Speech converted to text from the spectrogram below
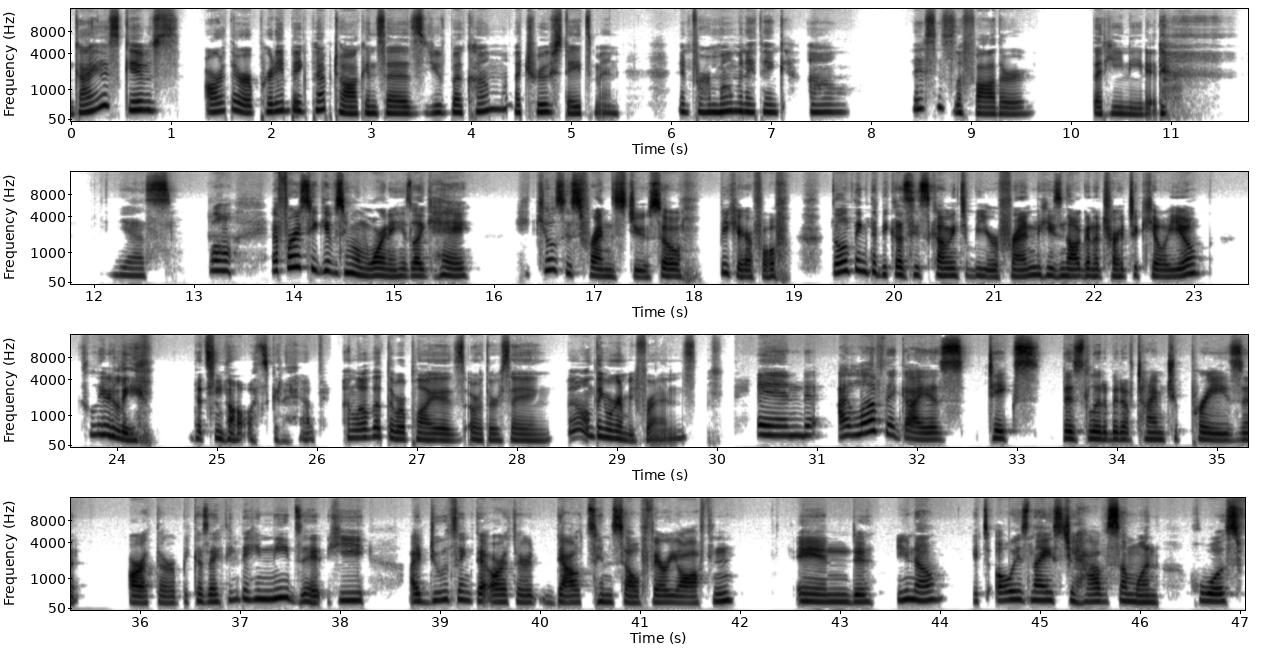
Gaius gives Arthur a pretty big pep talk and says, You've become a true statesman. And for a moment, I think, Oh, this is the father that he needed. Yes. Well, at first, he gives him a warning. He's like, Hey, he kills his friends too, so be careful. Don't think that because he's coming to be your friend, he's not going to try to kill you. Clearly, that's not what's going to happen. I love that the reply is Arthur saying, I don't think we're going to be friends. And I love that Gaius takes this little bit of time to praise Arthur because I think that he needs it. He I do think that Arthur doubts himself very often. And you know, it's always nice to have someone who was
